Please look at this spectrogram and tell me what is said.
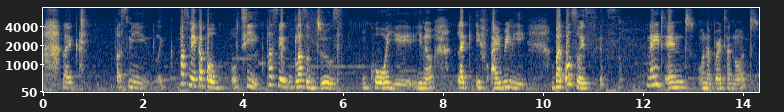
like pass me like pass me a cup of, of tea. Pass me a glass of juice. Nkoye, you know? Like if i really but also it's it's might end on a brighter note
